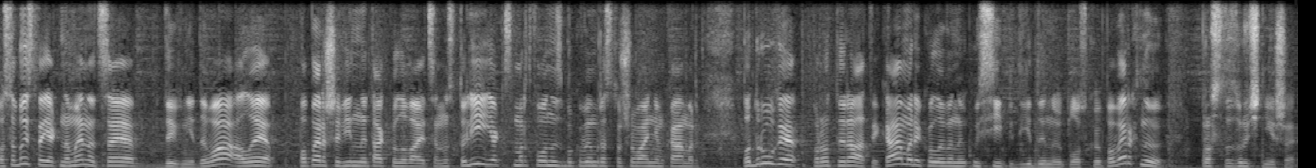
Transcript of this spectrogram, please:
Особисто, як на мене, це дивні дива, але, по-перше, він не так коливається на столі, як смартфони з боковим розташуванням камер. По-друге, протирати камери, коли вони усі під єдиною плоскою поверхнею, просто зручніше.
